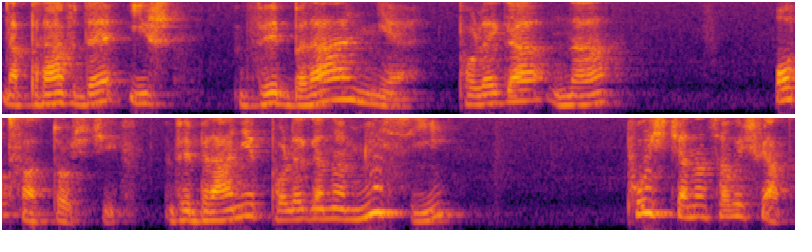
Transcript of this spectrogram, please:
naprawdę, iż wybranie polega na otwartości. Wybranie polega na misji pójścia na cały świat.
